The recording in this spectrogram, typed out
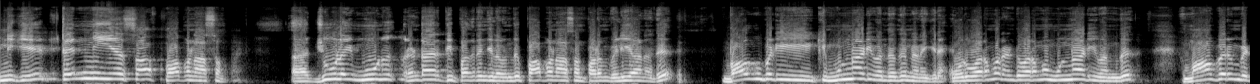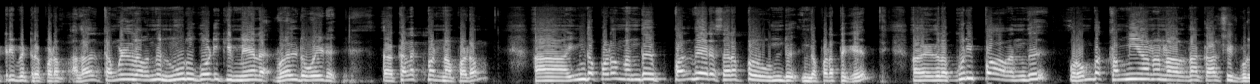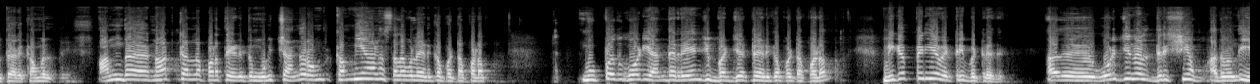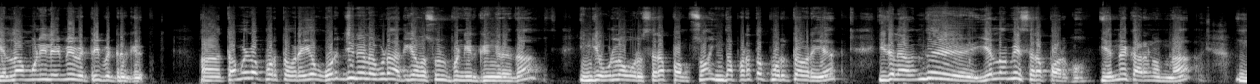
இன்னைக்கு ten years of Papanasam. July மூணு ரெண்டாயிரத்தி பதினஞ்சுல வந்து பாபநாசம் படம் வெளியானது. பாகுபலிக்கு முன்னாடி வந்ததுன்னு நினைக்கிறேன். ஒரு வாரமோ ரெண்டு வாரமோ முன்னாடி வந்து மாபெரும் வெற்றி பெற்ற படம். அதாவது தமிழ்ல வந்து நூறு கோடிக்கு மேல வேர்ல்டு வைடு கலெக்ட் பண்ண படம். இந்த படம் வந்து பல்வேறு சிறப்பு உண்டு இந்த படத்துக்கு. இதில் குறிப்பாக வந்து ரொம்ப கம்மியான நாள் தான் கால் ஷீட் கொடுத்தாரு கமல். அந்த நாட்களில் படத்தை எடுத்து முடிச்சாங்க. ரொம்ப கம்மியான செலவில் எடுக்கப்பட்ட படம். முப்பது கோடி அந்த ரேஞ்சு பட்ஜெட்டில் எடுக்கப்பட்ட படம். மிகப்பெரிய வெற்றி பெற்றது. அது ஒரிஜினல் திருஷ்யம். அது வந்து எல்லா மொழியிலையுமே வெற்றி பெற்றிருக்கு. தமிழை பொறுத்தவரையே ஒரிஜினலை விட அதிக வசூல் பண்ணியிருக்குங்கிறது தான் இங்கே உள்ள ஒரு சிறப்பம்சம். இந்த படத்தை பொறுத்தவரைய இதுல வந்து எல்லாமே சிறப்பா இருக்கும். என்ன காரணம்னா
